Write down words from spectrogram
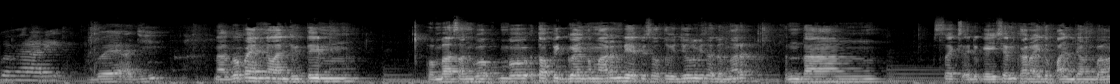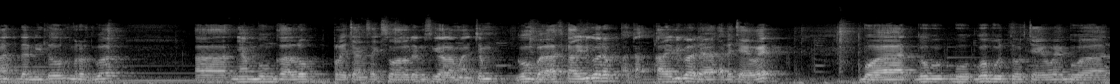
Gue Ferrari. Gue Aji. Nah, gue pengen ngelanjutin pembahasan gue topik gue yang kemarin di episode 7 lu bisa denger tentang sex education karena itu panjang banget dan itu menurut gue uh, nyambung ke lu pelecehan seksual dan segala macem gue mau bahas kali ini gue ada kali ini gue ada ada cewek buat gue gue butuh cewek buat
